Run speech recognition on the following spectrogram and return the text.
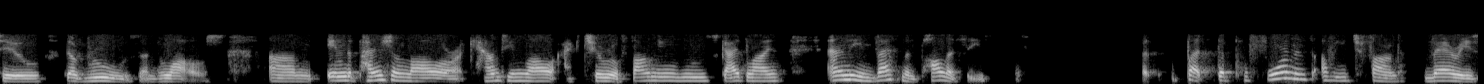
to the rules and laws. Um, in the pension law or accounting law, actuarial funding rules, guidelines, and the investment policies. But the performance of each fund varies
